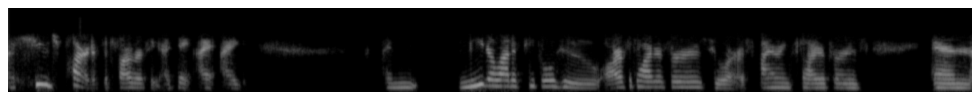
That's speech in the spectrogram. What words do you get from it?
a huge part of photography. I think I I I meet a lot of people who are photographers, who are aspiring photographers, and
